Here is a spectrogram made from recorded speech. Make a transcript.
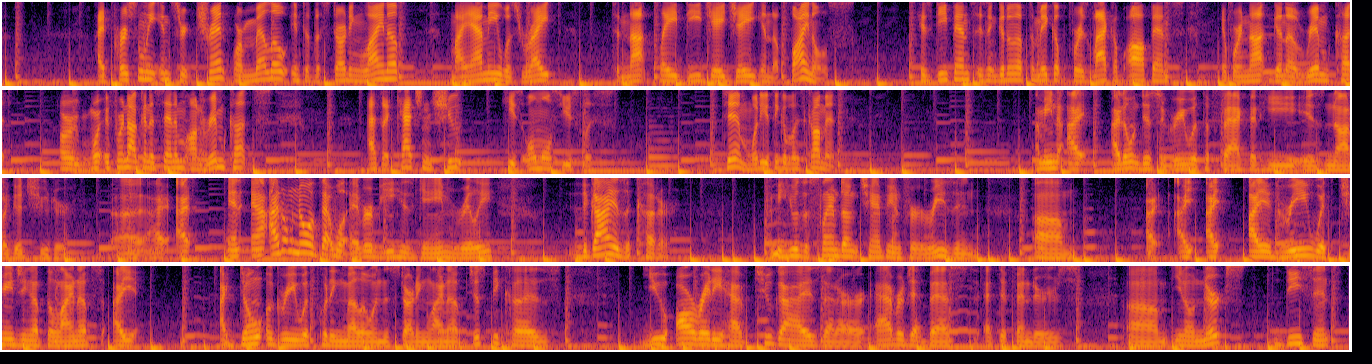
I'd personally insert Trent or Melo into the starting lineup. Miami was right to not play DJJ in the finals. His defense isn't good enough to make up for his lack of offense. If we're not gonna rim cut, or if we're not gonna send him on rim cuts, as a catch and shoot, he's almost useless. Tim, what do you think of his comment? I mean, I I don't disagree with the fact that he is not a good shooter. Uh, I I and, and I don't know if that will ever be his game. Really, the guy is a cutter. I mean, he was a slam dunk champion for a reason. Um, I I I, I agree with changing up the lineups. I I don't agree with putting Melo in the starting lineup just because you already have two guys that are average at best at defenders. Um, you know, Nurk's decent.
